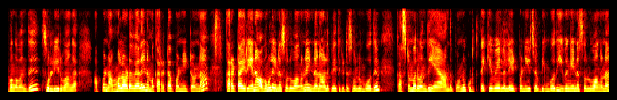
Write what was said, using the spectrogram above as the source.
அவங்க வந்து சொல்லிடுவாங்க அப்போ நம்மளோட வேலையை நம்ம கரெக்டாக பண்ணிட்டோம்னா கரெக்டாகிடும் ஏன்னா அவங்களும் என்ன சொல்லுவாங்கன்னா இன்னும் நாலு பேர்த்துக்கிட்ட சொல்லும்போது கஸ்டமர் வந்து ஏன் அந்த பொண்ணு கொடுத்து தைக்கவே இல்லை லேட் பண்ணிருச்சு அப்படிங்கும்போது இவங்க என்ன சொல்லுவாங்கன்னா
